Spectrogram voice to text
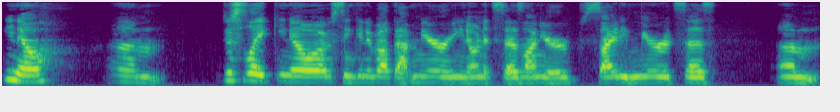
you know, um, just like you know, I was thinking about that mirror, you know, and it says on your side mirror, it says, um,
